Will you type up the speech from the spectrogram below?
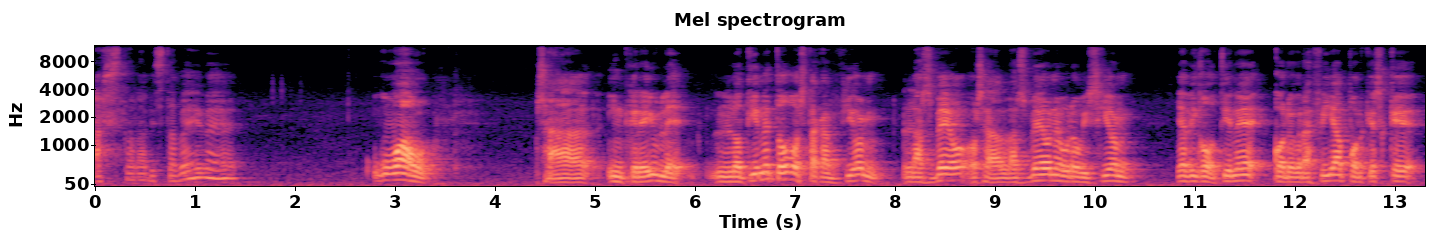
Hasta la vista, baby. Wow. O sea, increíble. Lo tiene todo esta canción. Las veo, o sea, las veo en Eurovisión. Ya digo, tiene coreografía porque es que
